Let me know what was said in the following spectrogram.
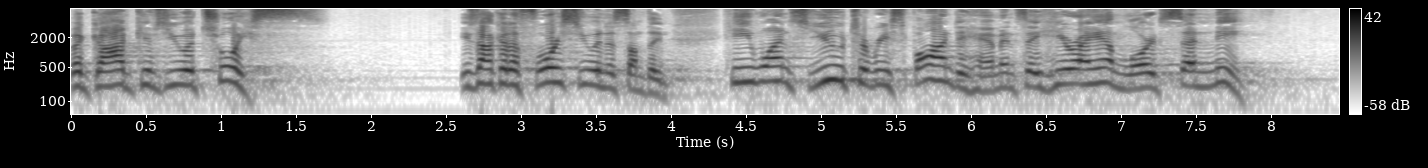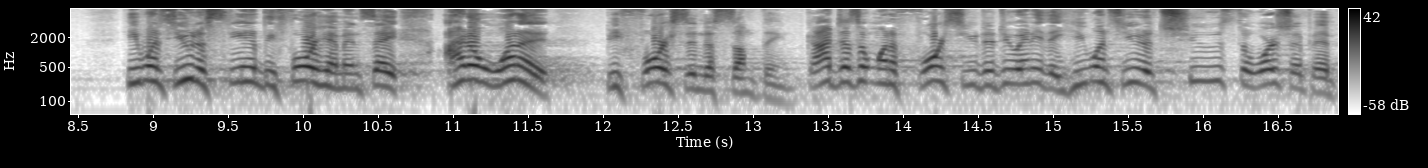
But God gives you a choice. He's not going to force you into something. He wants you to respond to Him and say, Here I am, Lord, send me. He wants you to stand before Him and say, I don't want to be forced into something. God doesn't want to force you to do anything. He wants you to choose to worship Him.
